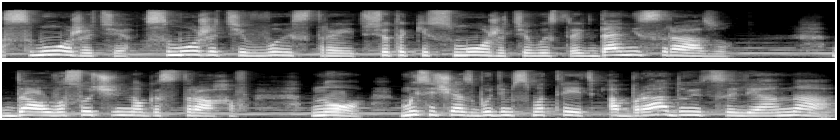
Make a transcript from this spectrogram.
сможете, сможете выстроить, все-таки сможете выстроить. Да, не сразу. Да, у вас очень много страхов. Но мы сейчас будем смотреть, обрадуется ли она,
